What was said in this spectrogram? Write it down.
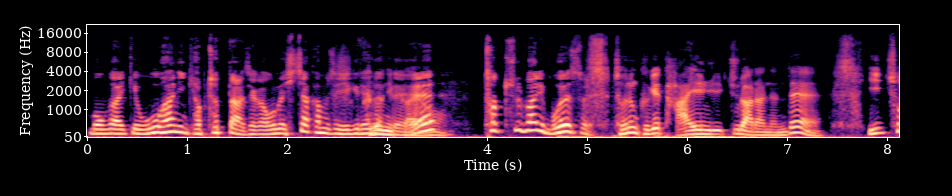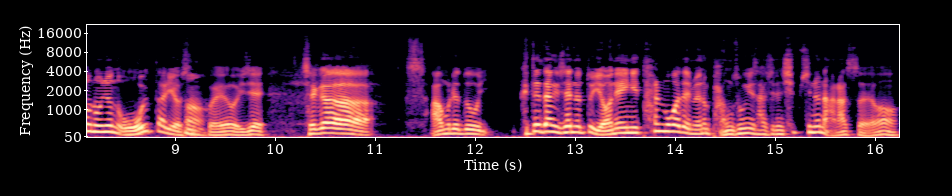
뭔가 이렇게 우한이 겹쳤다. 제가 오늘 시작하면서 얘기를 했는데 그러니까요. 첫 출발이 뭐였어요? 저는 그게 다일 줄 알았는데 2005년 5월 달이었을 어. 거예요. 이제 제가 아무래도 그때 당시에는 또 연예인이 탈모가 되면 방송이 사실은 쉽지는 않았어요.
